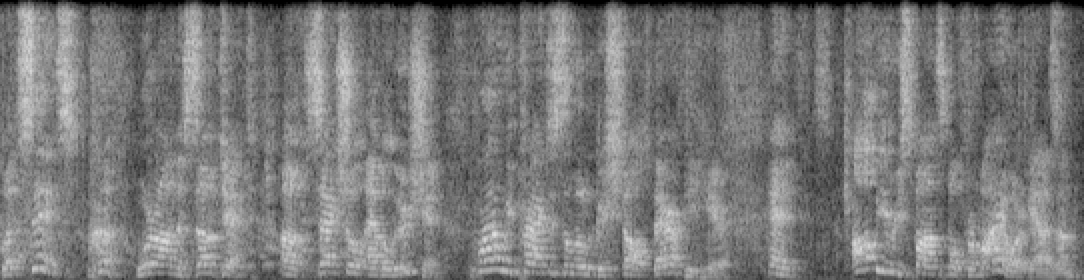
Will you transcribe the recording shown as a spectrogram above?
But since we're on the subject of sexual evolution, why don't we practice a little gestalt therapy here? And I'll be responsible for my orgasm,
